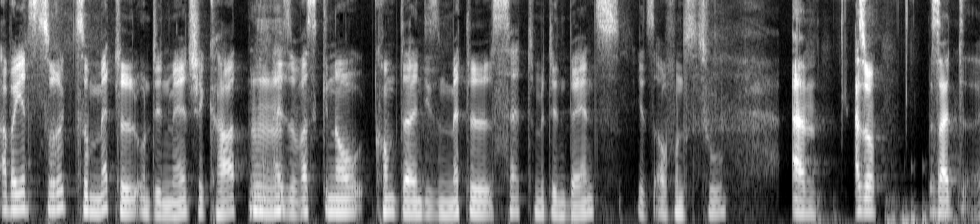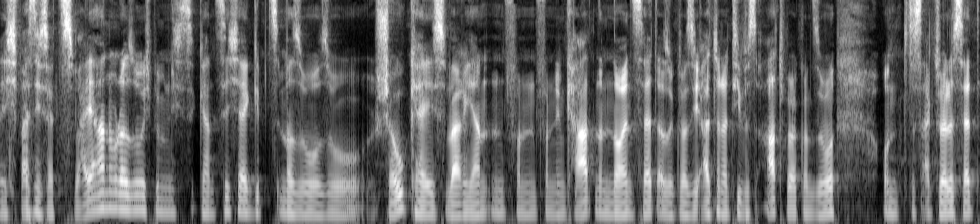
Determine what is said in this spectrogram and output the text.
Aber jetzt zurück zum Metal und den Magic-Karten. Mhm. Also, was genau kommt da in diesem Metal-Set mit den Bands jetzt auf uns zu? Ähm, also seit, ich weiß nicht, seit zwei Jahren oder so, ich bin mir nicht ganz sicher, gibt es immer so, so Showcase-Varianten von, von den Karten im neuen Set, also quasi alternatives Artwork und so. Und das aktuelle Set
